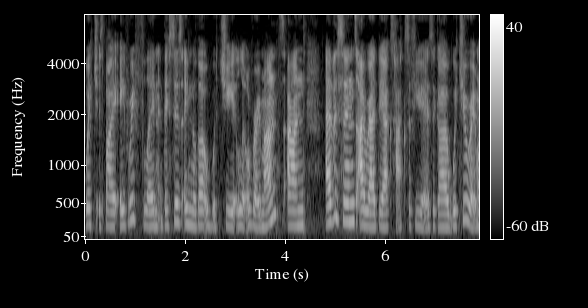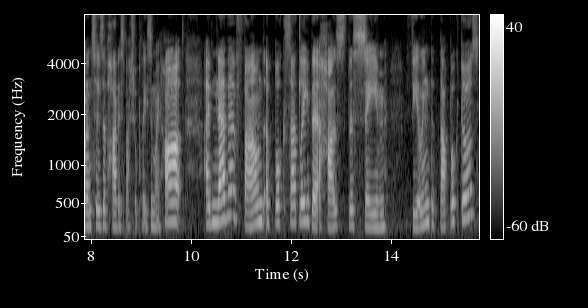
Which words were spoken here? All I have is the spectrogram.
which is by Avery Flynn. This is another witchy little romance, and ever since I read The Ex-Hex a few years ago, witchy romances have had a special place in my heart. I've never found a book, sadly, that has the same feeling that that book does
